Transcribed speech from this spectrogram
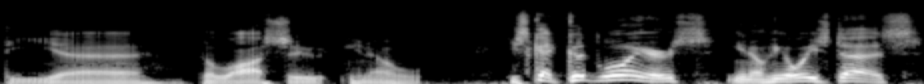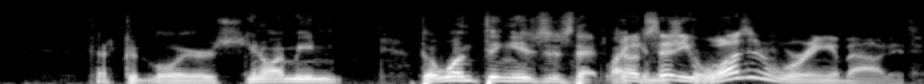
the uh, the lawsuit. You know, he's got good lawyers. You know, he always does. Got good lawyers. You know, I mean, the one thing is, is that like no, it said he wasn't worrying about it.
